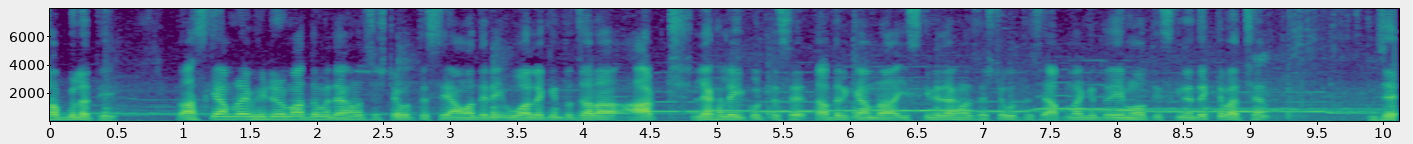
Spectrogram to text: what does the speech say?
সবগুলাতেই। তো আজকে আমরা ভিডিওর মাধ্যমে দেখানোর চেষ্টা করতেছি, আমাদের এই ওয়ালে কিন্তু যারা আর্ট লেখালেখি করতেছে, তাদেরকে আমরা স্ক্রিনে দেখানোর চেষ্টা করতেছি। আপনারা কিন্তু এই মুহূর্তে স্ক্রিনে দেখতে পাচ্ছেন যে,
